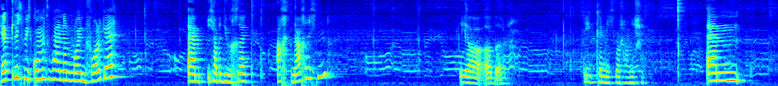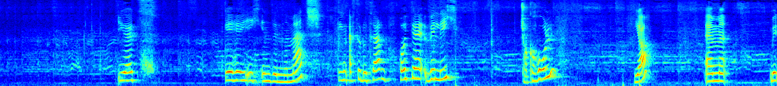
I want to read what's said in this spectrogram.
Herzlich willkommen zu einer neuen Folge. Ähm, ich habe direkt acht Nachrichten. Ja, aber die kenne ich wahrscheinlich schon. Ähm, jetzt gehe ich in den Match gegen FC Luzern. Heute will ich Chaka holen. Ja. Ähm,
